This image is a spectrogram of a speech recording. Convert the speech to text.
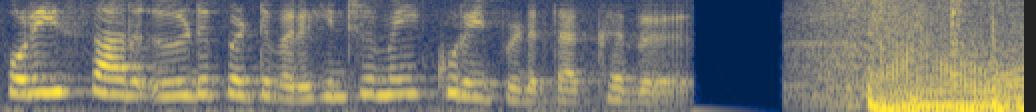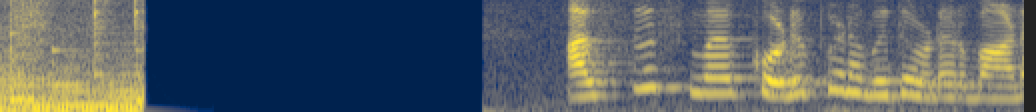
போலீசார் ஈடுபட்டு வருகின்றமை குறிப்பிடத்தக்கது. அஸ்விஸ்ம கொடுப்பனவு தொடர்பான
